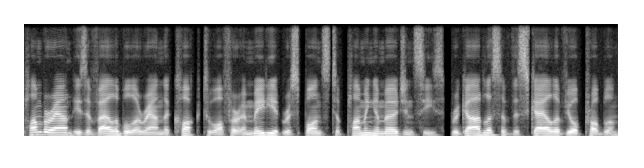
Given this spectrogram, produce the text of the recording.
Plumbaround is available around the clock to offer immediate response to plumbing emergencies, regardless of the scale of your problem.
